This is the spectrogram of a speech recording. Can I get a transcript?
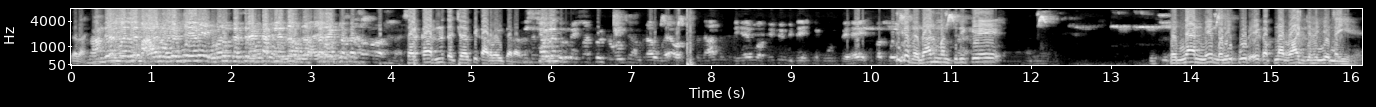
नांदेडमध्ये महाराष्ट्राचे फ़ोटो कचऱ्यात टाकल्याचा धक्कादायक प्रकार समोर आलेला आहे. सरकारने त्याच्यावरती कारवाई करावी. में एक बार फिर ड्रोन से हमला हुआ है और जो प्रधानमंत्री है वो अभी भी विदेश टूर पे है इस पर ठीक है प्रधानमंत्री के संज्ञान में मणिपुर एक अपना राज्य है ये नहीं है।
